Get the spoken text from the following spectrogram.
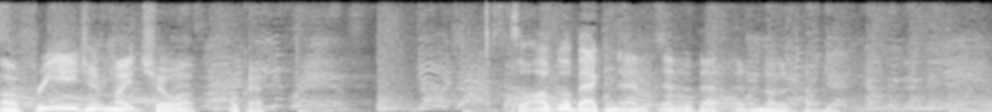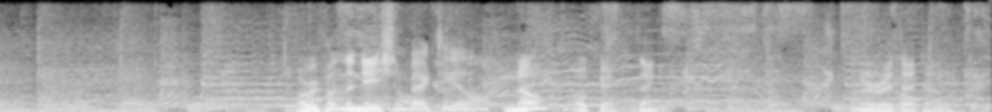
A free agent might show up. Okay. So I'll go back and edit, edit that at another time. Are we putting the nation back together? No? Okay, thanks. I'm gonna write that down.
